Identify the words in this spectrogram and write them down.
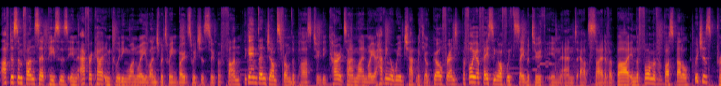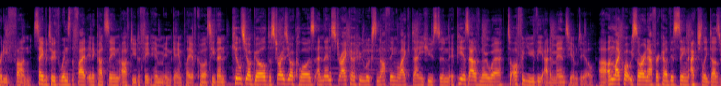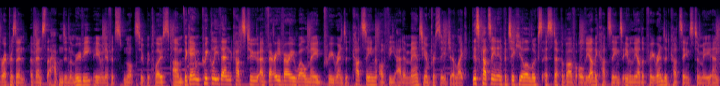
After some fun set pieces in Africa, including one where you lunge between boats which is super fun, the game then jumps from the past to the current timeline where you're having a weird chat with your girlfriend before you're facing off with Sabretooth in and outside of a bar in the form of a boss battle, which is pretty fun. Sabretooth wins the fight in a cutscene after you defeat him in gameplay of course, he then kills your girl, destroys your claws, and then Stryker, who looks nothing like Danny Huston appears out of nowhere to offer you the adamantium deal. Uh, unlike what we saw in Africa, this scene actually does represent events that happens in the movie, even if it's not super close. Um, the game quickly then cuts to a very, very well made pre-rendered cutscene of the adamantium procedure. Like, this cutscene in particular looks a step above all the other cutscenes, even the other pre-rendered cutscenes to me, and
